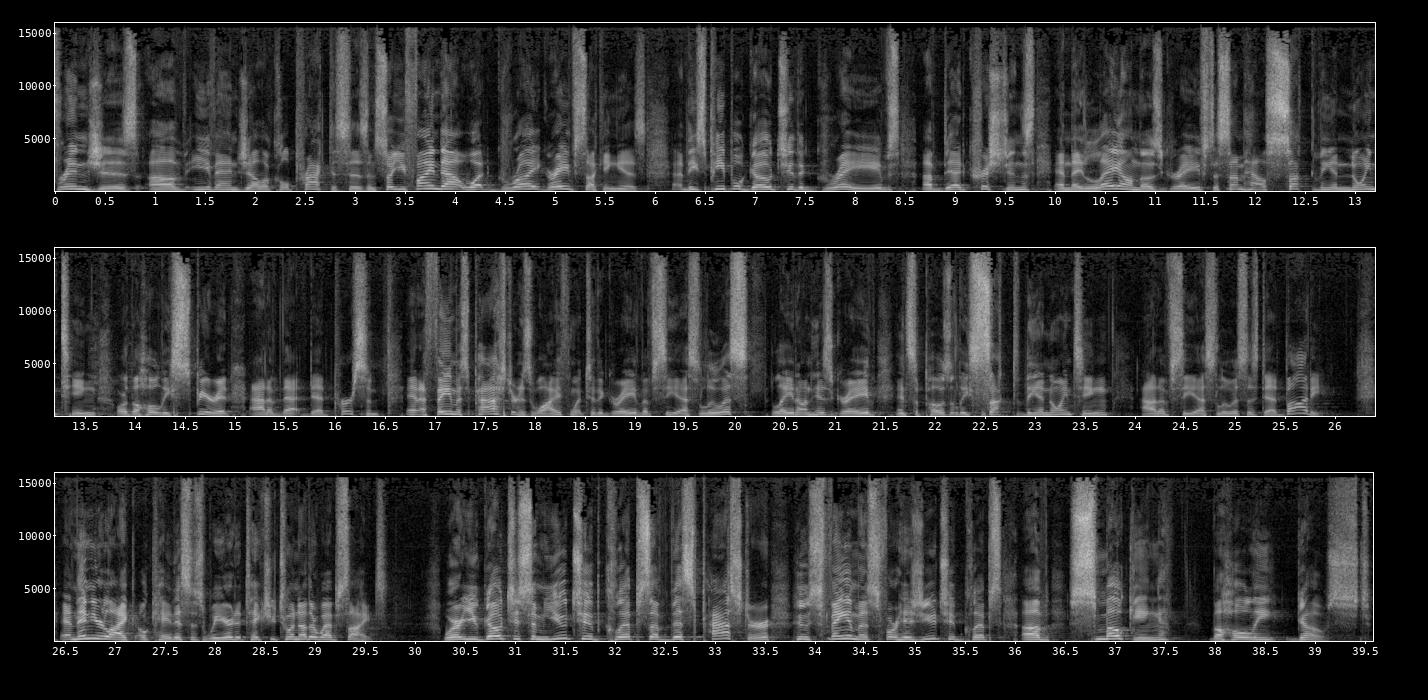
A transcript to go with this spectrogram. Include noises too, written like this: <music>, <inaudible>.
fringes of evangelical practices. And so you find out what gra- grave sucking is. Uh, these people go to the graves of dead Christians and they lay on those graves to somehow suck the anointing or the Holy Spirit out of that dead person. And a famous pastor and his wife went to the grave of C.S. Lewis, laid on his grave, and supposedly sucked the anointing out of C.S. Lewis's dead body. And then you're like, okay, this is weird. It takes you to another website where you go to some YouTube clips of this pastor who's famous for his YouTube clips of smoking the Holy Ghost.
